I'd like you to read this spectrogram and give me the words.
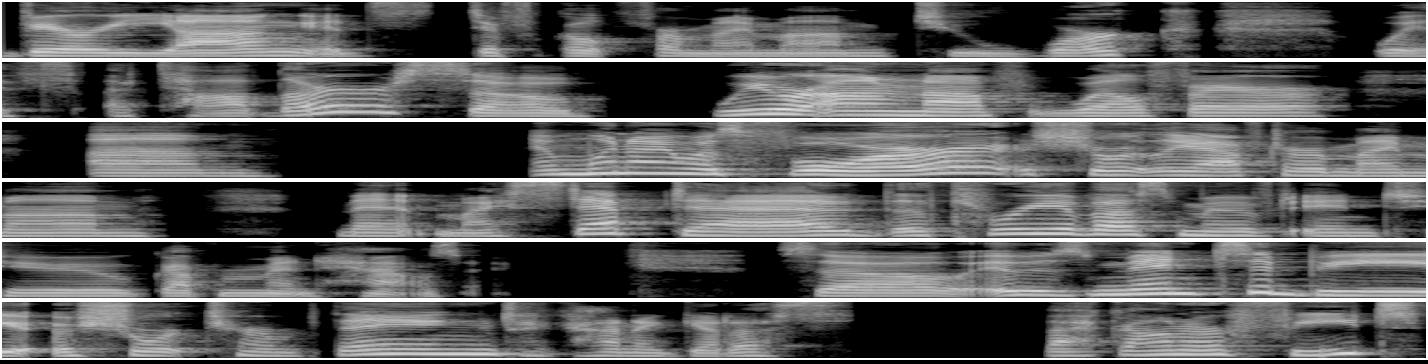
very young, it's difficult for my mom to work with a toddler. So we were on and off welfare. Um, and when I was four, shortly after my mom met my stepdad, the three of us moved into government housing. So it was meant to be a short term thing to kind of get us back on our feet,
